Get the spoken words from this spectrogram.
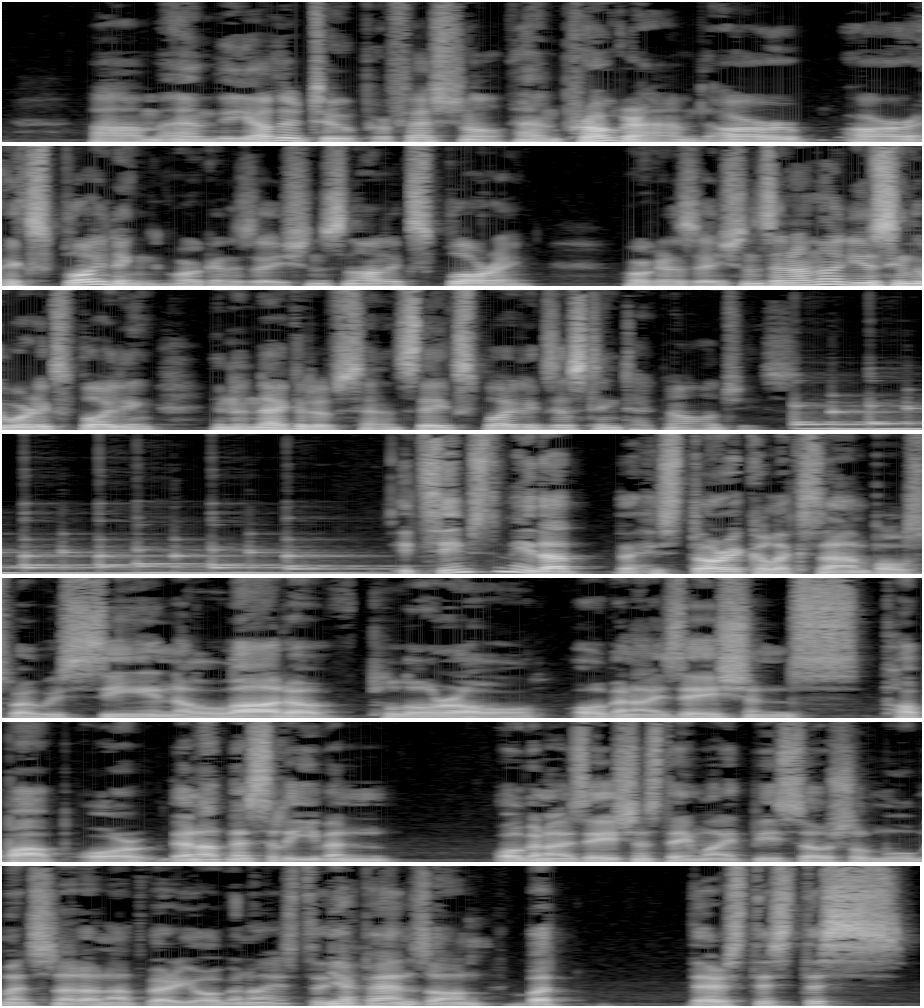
Um, and the other two, professional and programmed, are are exploiting organizations, not exploring organizations. And I'm not using the word exploiting in a negative sense. They exploit existing technologies. It seems to me that the historical examples where we've seen a lot of plural organizations pop up, or they're not necessarily even organizations, they might be social movements that are not very organized. It yeah. depends on, but there's this, this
